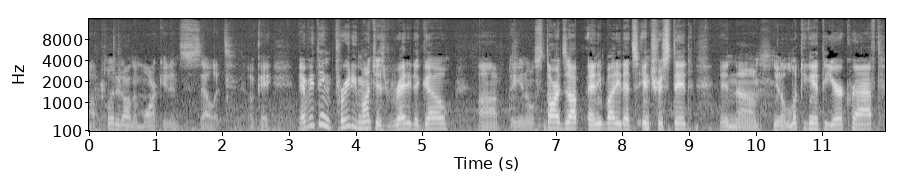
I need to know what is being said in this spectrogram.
uh, put it on the market and sell it. Okay, everything pretty much is ready to go. Uh, you know, starts up anybody that's interested in, um, you know, looking at the aircraft,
